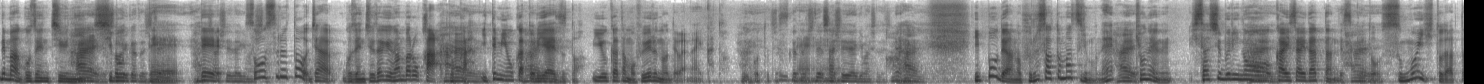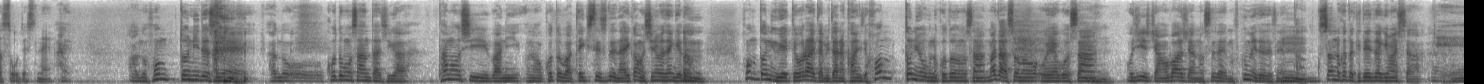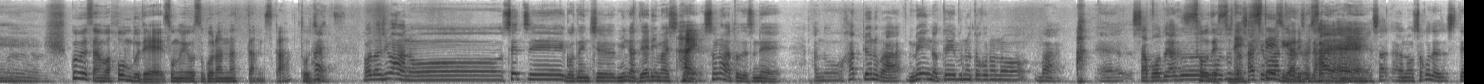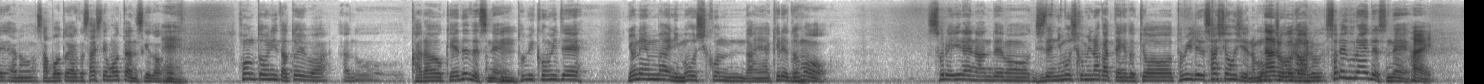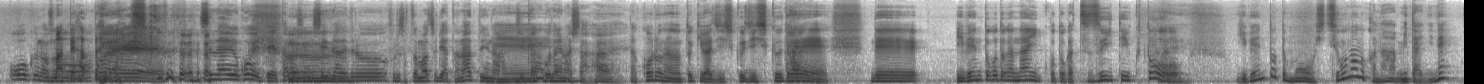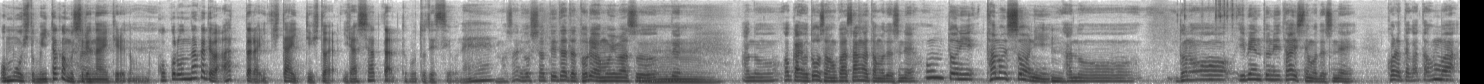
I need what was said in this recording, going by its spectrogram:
でまあ午前中に絞って、はい、で、はい、そうするとじゃあ午前中だけ頑張ろうかとか、はい、行ってみようかとりあえずという方も増えるのではないかということですね。そういう形でさせていただきましたですね。はい一方であのふるさと祭りもね、はい、去年久しぶりの開催だったんですけど、はい、すごい人だったそうですね。はい、あの本当にですね あの子どもさんたちが楽しい場にあの言葉適切でないかもしれませんけど、うん、本当に植えておられたみたいな感じで本当に多くの子どもさんまだその親御さん、うん、おじいちゃんおばあちゃんの世代も含めてですね、うん、たくさんの方来ていただきました。小宮さんは本部でその様子ご覧になったんですか当時、はい私はあの設営午前中みんなでやりまして、はい、その後ですねあの発表の場メインのテーブルのところの、まあえー、サポート役をずっとさせてもらってたんです。けど、ね、はいはい。さあのそこでしてあのサポート役させてもらったんですけど、ええ、本当に例えばあのカラオケでですね、うん、飛び込みで4年前に申し込んだんやけれども、それ以来なんでも事前に申し込みなかったんやけど今日飛び入れさせてほしいような申し込みがある。それぐらいですね、はい、多くのそのえー、世代を超えて楽しみにしていただいてるふるさと祭りやったなっていうような時間がございました、はい、コロナの時は自粛自粛で、はい、でイベントことがないことが続いていくと、はいイベントってもう必要なのかなみたいにね思う人もいたかもしれないけれども、はい、心の中ではあったら行きたいっていう人はいらっしゃったってことですよね。まさにおっしゃっていただいた通りは思います。であの若いお父さんお母さん方もですね本当に楽しそうに、うん、あのどのイベントに対してもですね来られた方ほんま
